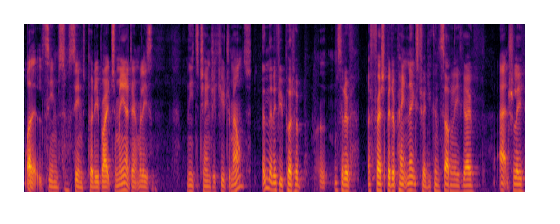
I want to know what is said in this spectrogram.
well, it seems seems pretty bright to me. I don't really need to change a huge amount. And then if you put a, a sort of a fresh bit of paint next to it, you can suddenly go, actually,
